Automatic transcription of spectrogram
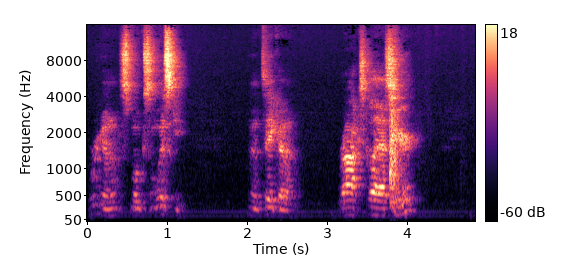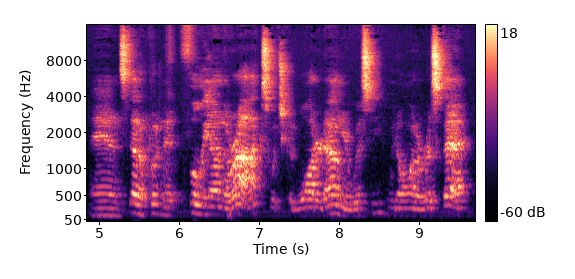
we're going to smoke some whiskey. I'm going to take a rocks glass here and instead of putting it fully on the rocks, which could water down your whiskey, we don't want to risk that.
